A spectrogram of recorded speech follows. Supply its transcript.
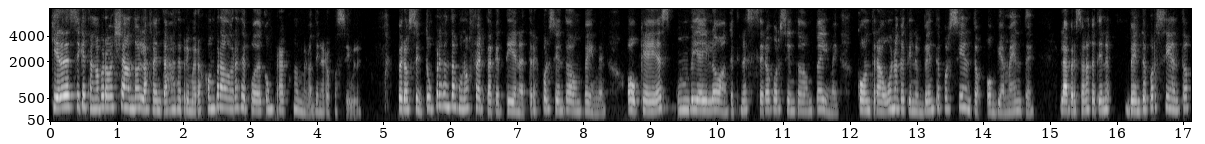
Quiere decir que están aprovechando las ventajas de primeros compradores de poder comprar con el menos dinero posible. Pero si tú presentas una oferta que tiene 3% de down payment o que es un VA loan que tiene 0% de down payment contra una que tiene 20%, obviamente la persona que tiene 20%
